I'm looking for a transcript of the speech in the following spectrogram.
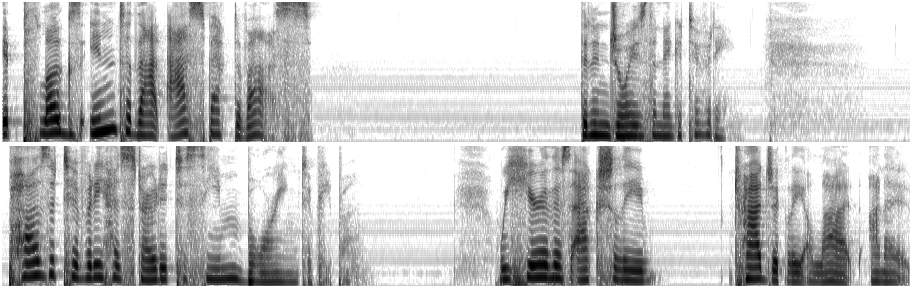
it plugs into that aspect of us that enjoys the negativity. Positivity has started to seem boring to people. We hear this actually tragically a lot on a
